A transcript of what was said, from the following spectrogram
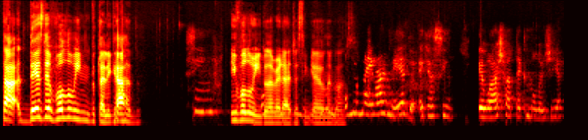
Tá desevoluindo, tá ligado? Sim. Evoluindo, na verdade, assim, é o negócio. O meu maior medo é que, assim, eu acho a tecnologia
